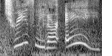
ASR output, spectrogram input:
The trees need our aid.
